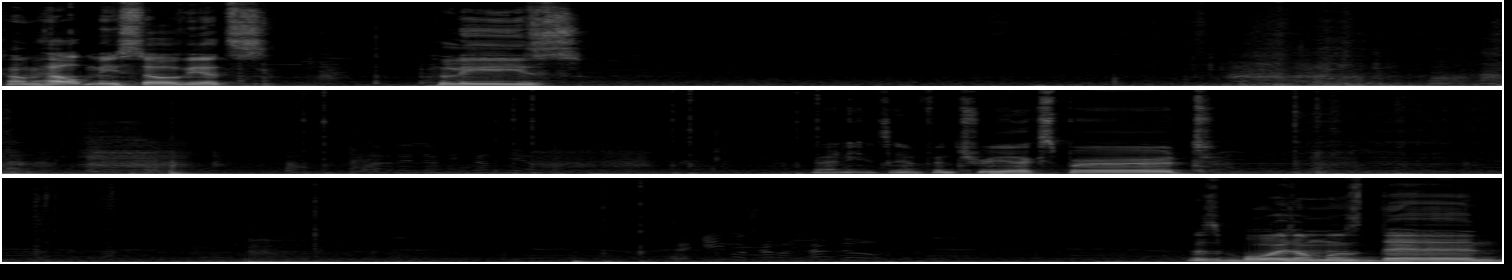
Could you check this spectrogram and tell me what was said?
Come help me, Soviets. Please. That needs infantry expert. This boy's almost dead.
